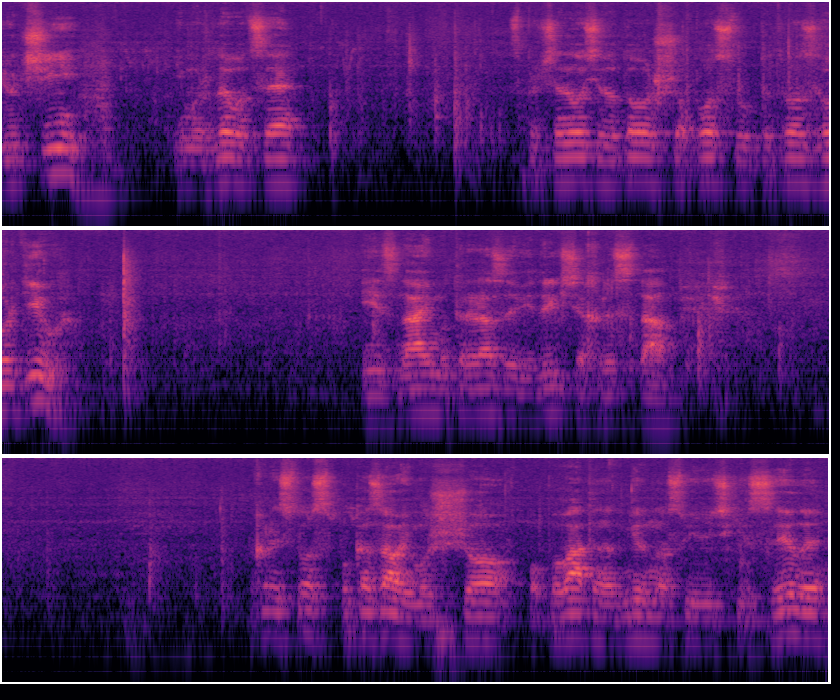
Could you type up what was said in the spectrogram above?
ключі, і, можливо, це спричинилося до того, що апостол Петро згордів і знаємо, три рази відрікся Христа. Христос показав йому, що оповати надмірно свої людські сили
